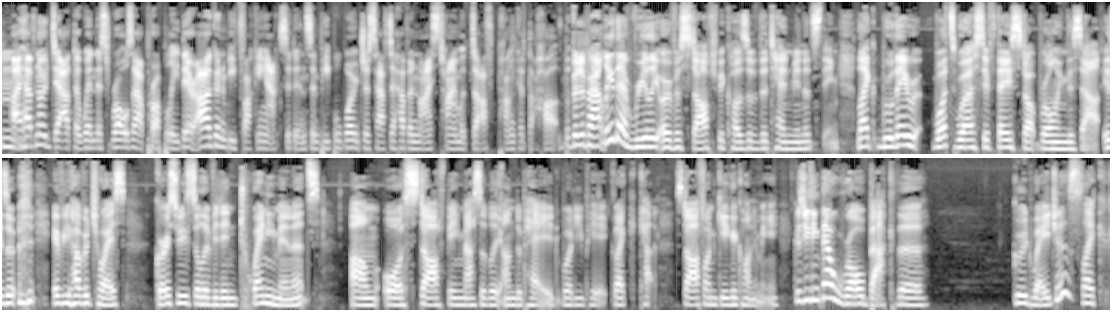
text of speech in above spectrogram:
Mm. i have no doubt that when the this rolls out properly, there are going to be fucking accidents, and people won't just have to have a nice time with Daft Punk at the hub. But apparently they're really overstaffed because of the 10 minutes thing. Like, will they, what's worse if they stop rolling this out? Is it, if you have a choice, groceries delivered in 20 minutes um, or staff being massively underpaid? What do you pick? Like, ca- staff on gig economy? Because you think they'll roll back the good wages? Like,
